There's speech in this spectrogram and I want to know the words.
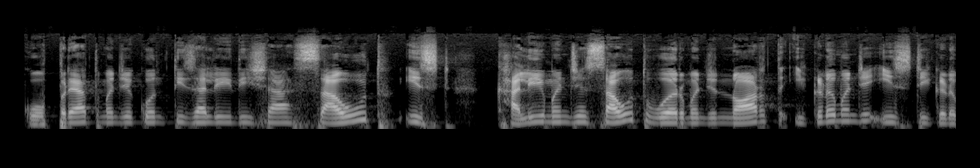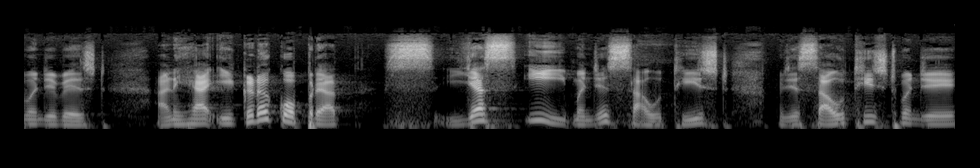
कोपऱ्यात म्हणजे कोणती झाली दिशा? साऊथ ईस्ट खाली म्हणजे साऊथ वर म्हणजे नॉर्थ इकडं म्हणजे ईस्ट इकडं म्हणजे वेस्ट आणि ह्या इकडं कोपऱ्यात यस ई e म्हणजे साऊथ ईस्ट म्हणजे साऊथ ईस्ट म्हणजे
